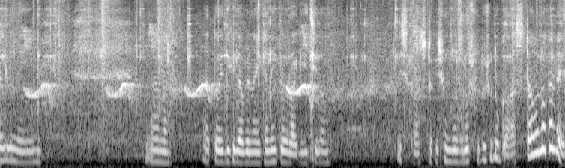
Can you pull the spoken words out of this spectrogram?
আলু নেই। না না। এত এদিকে যাবে না, এখানেই তো লাগিয়েছিলাম। ইস, গাছটা কি সুন্দর হলো? শুধু শুধু গাছটা হলো তাহলে?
